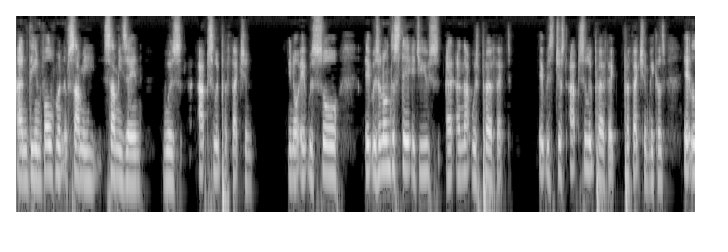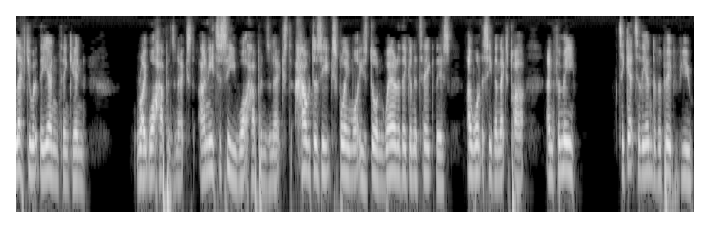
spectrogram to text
and the involvement of Sami Sami Zayn was absolute perfection. You know, it was so it was an understated use, a- and that was perfect. It was just absolute perfect perfection because it left you at the end thinking, right, what happens next? I need to see what happens next. How does he explain what he's done? Where are they going to take this? I want to see the next part. And for me, to get to the end of a pay per view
